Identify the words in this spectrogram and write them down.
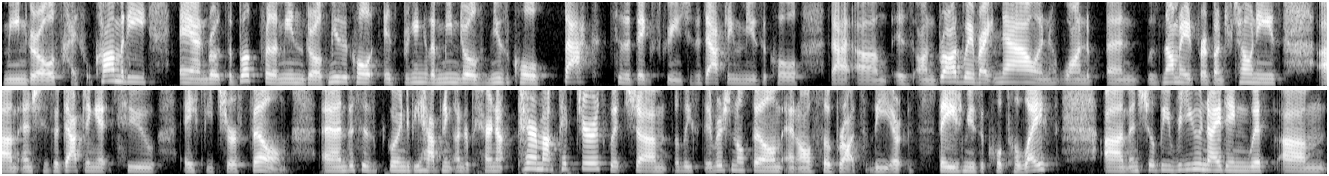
Mean Girls high school comedy and wrote the book for the Mean Girls musical, is bringing the Mean Girls musical back to the big screen. She's adapting the musical that um, is on Broadway right now and won and was nominated for a bunch of Tonys, um, and she's adapting it to a feature film. And this is going to be happening under Paramount, Pictures, which um, released the original film and also brought the uh, stage musical to life. Um, and she'll be reuniting with um,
